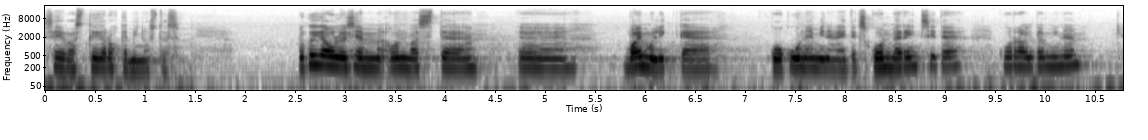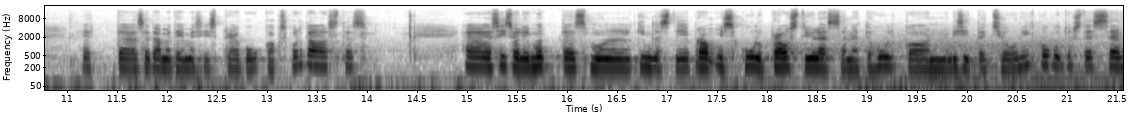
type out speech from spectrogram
see vast kõige rohkem innustas. no kõige olulisem on vast vaimulike kogunemine, näiteks konverentside korraldamine, et äh, seda me teeme siis praegu kaks korda aastas Äh, siis oli mõttes mul kindlasti, mis kuulub praosti ülesannete hulka, on visitatsioonid kogudustesse.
